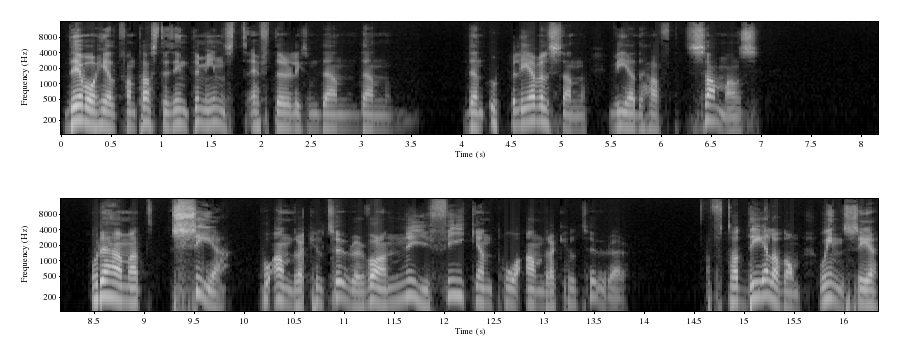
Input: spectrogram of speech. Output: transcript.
Det var helt fantastiskt, inte minst efter liksom den, den, den upplevelsen vi hade haft tillsammans. Och det här med att se på andra kulturer, vara nyfiken på andra kulturer. Att få ta del av dem och inse,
